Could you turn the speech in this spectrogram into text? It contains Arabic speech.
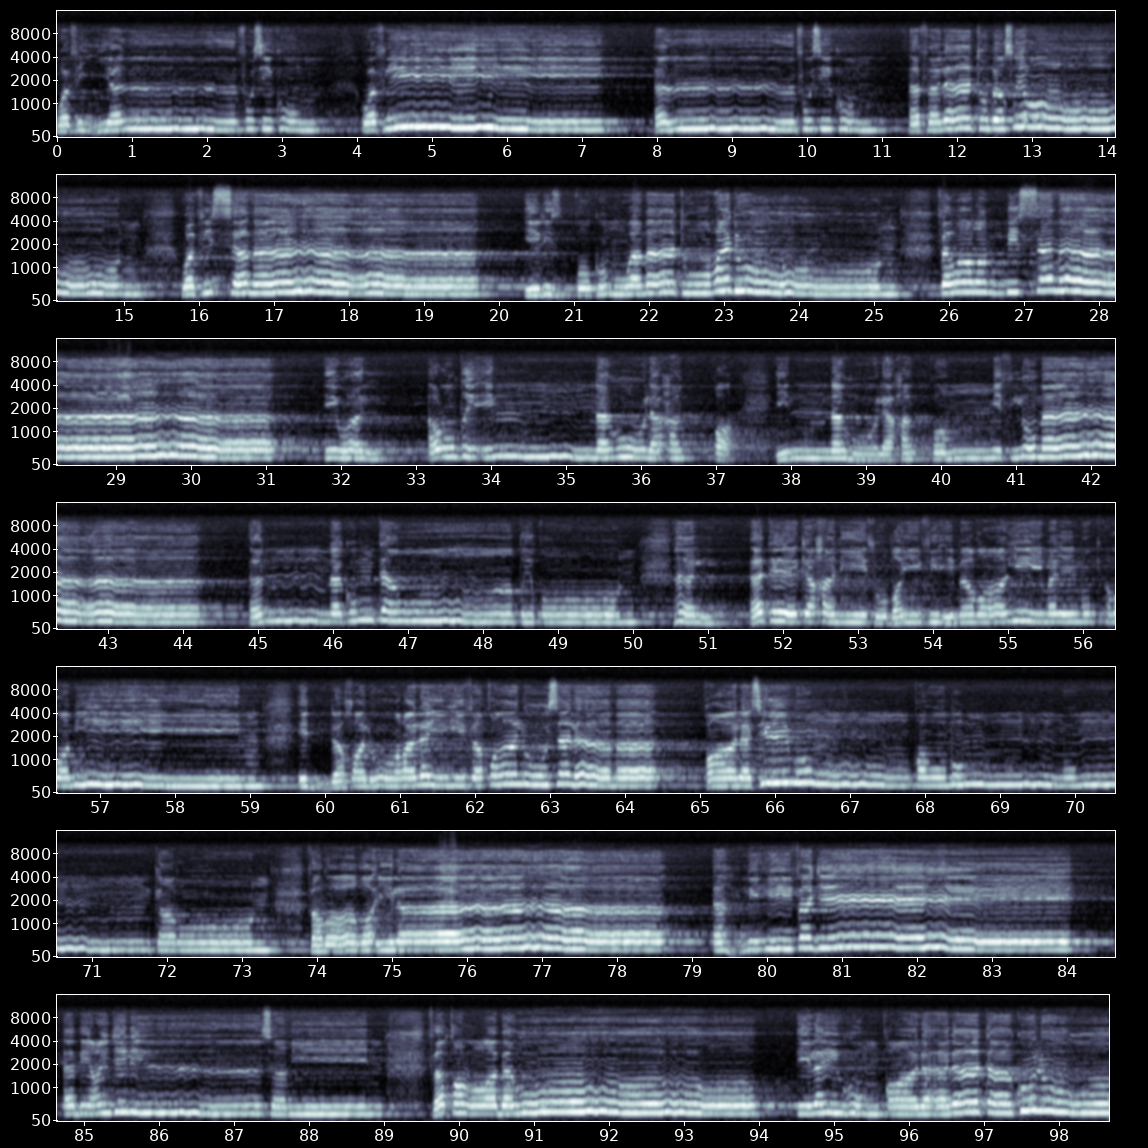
وفي أنفسكم وفي أنفسكم أفلا تبصرون وفي السماء رزقكم وما توعدون فورب السماء لحق مثل ما أنكم تنطقون. هل أتيك حديث ضيف إبراهيم المكرمين؟ إذ دخلوا عليه فقالوا سلاما. قال سلم قوم فراغ إلى أهله فجاء بعجل سمين فقربه إليهم قال ألا تأكلون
